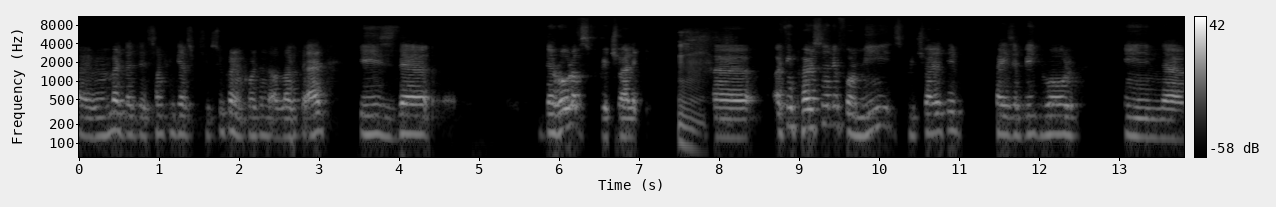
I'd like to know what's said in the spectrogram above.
i remember that there's something else which is super important i'd like to add is the the role of spirituality Mm-hmm. Uh, I think personally, for me, spirituality plays a big role in uh,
